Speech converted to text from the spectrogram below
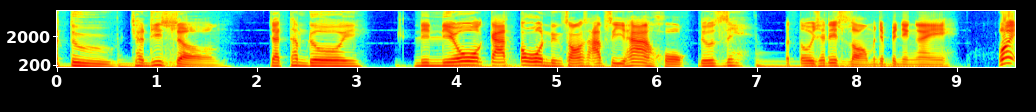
ประตูชั้นที่สองจัดทำโดยนินเนโอกาโต้หนึ่งสองสามสี่ห้าหกดูสิประตูชั้นที่สองมันจะเป็นยังไง เฮ้ย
